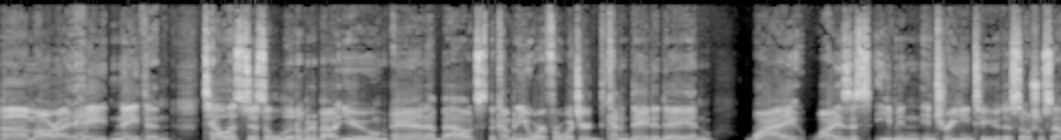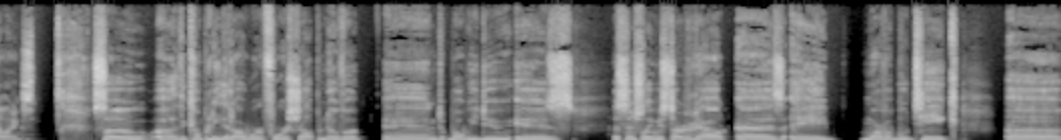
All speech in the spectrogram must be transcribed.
Um, all right. Hey, Nathan, tell us just a little bit about you and about the company you work for. What's your kind of day to day and why why is this even intriguing to you, the social sellings? So uh, the company that I work for is Shopanova, and what we do is essentially we started out as a more of a boutique uh,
